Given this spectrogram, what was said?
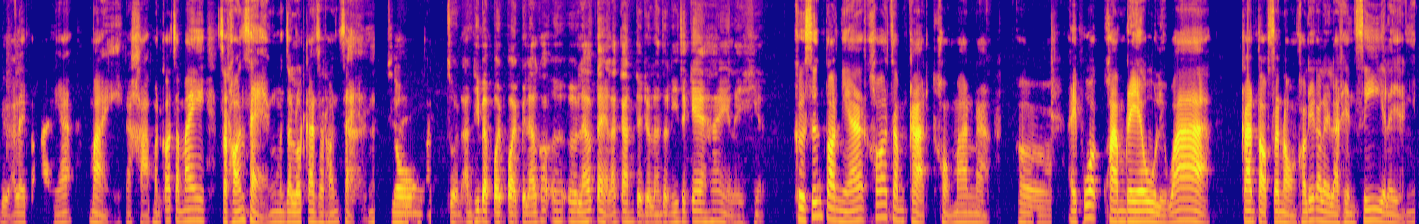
หรืออะไรประมาณเนี้ยใหม่นะครับมันก็จะไม่สะท้อนแสงมันจะลดการสะท้อนแสงลง ส่วนอันที่แบบปล่อย ๆ ไปแล้วก็เออเออแล้วแต่ละกันแต่เดี๋ยวหลังจากนี้จะแก้ให้อะไรอย่างเงี้ยคือซึ่งตอนเนี้ยข้อจำกัดของมันอะเออไอพวกความเร็วหรือว่าการตอบสนองเขาเรียกอะไร latency อะไรอย่างนี้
